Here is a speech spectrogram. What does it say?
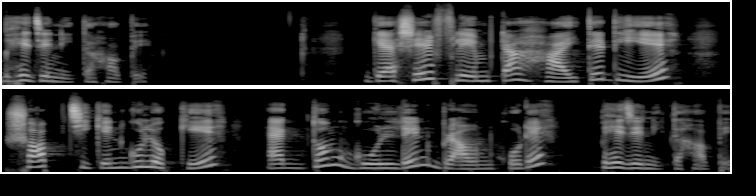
ভেজে নিতে হবে। গ্যাসের ফ্লেমটা হাইতে দিয়ে সব চিকেনগুলোকে একদম গোল্ডেন ব্রাউন করে ভেজে নিতে হবে।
